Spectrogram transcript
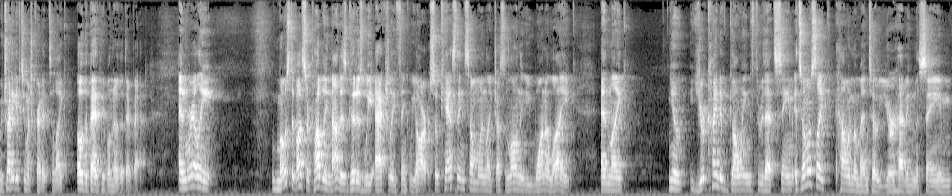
we try to give too much credit to like oh the bad people know that they're bad, and really most of us are probably not as good as we actually think we are. So casting someone like Justin Long that you want to like, and like, you know, you're kind of going through that same. It's almost like how in Memento you're having the same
